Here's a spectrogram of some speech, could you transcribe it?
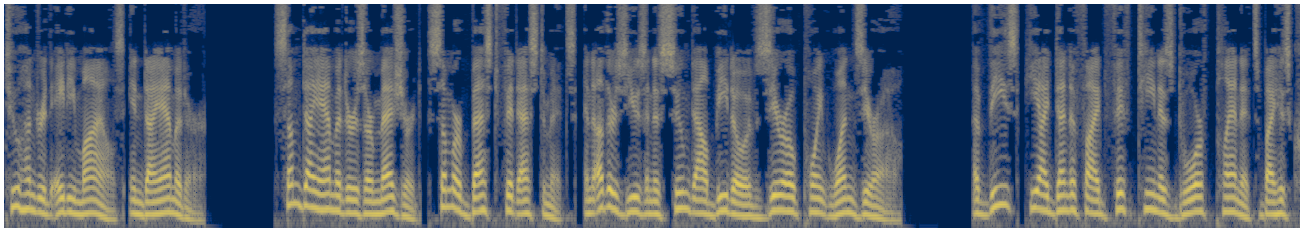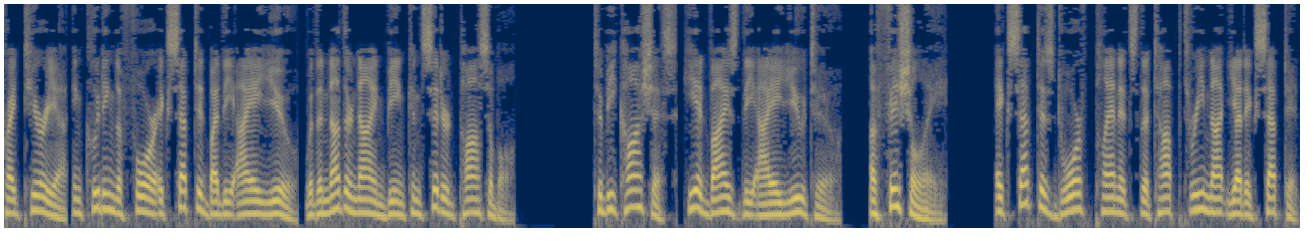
280 miles in diameter. Some diameters are measured, some are best fit estimates, and others use an assumed albedo of 0.10. Of these, he identified 15 as dwarf planets by his criteria including the four accepted by the IAU, with another nine being considered possible. To be cautious, he advised the IAU to «officially» accept as dwarf planets the top three not yet accepted,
